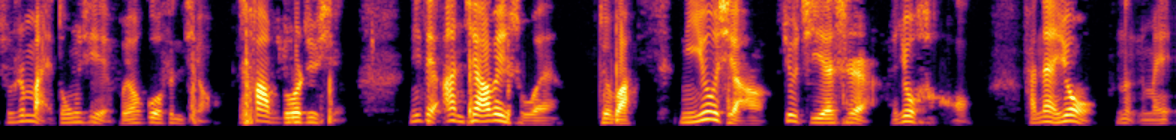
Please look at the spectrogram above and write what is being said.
就是买东西也不要过分挑。差不多就行，你得按价位说呀，对吧？你又想又结实又好，还耐用，那没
